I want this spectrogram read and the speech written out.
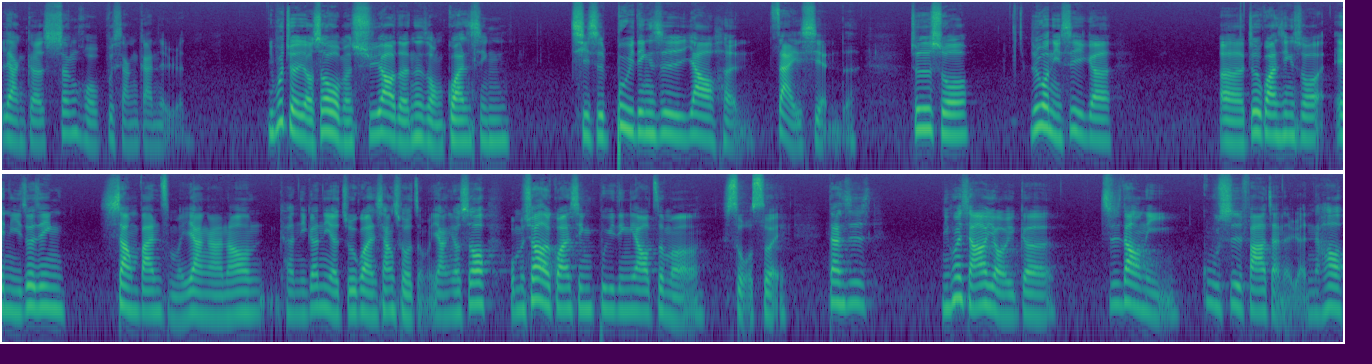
两个生活不相干的人，你不觉得有时候我们需要的那种关心，其实不一定是要很在线的。就是说，如果你是一个，呃，就是关心说，哎，你最近上班怎么样啊？然后可能你跟你的主管相处怎么样？有时候我们需要的关心不一定要这么琐碎，但是你会想要有一个知道你故事发展的人，然后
